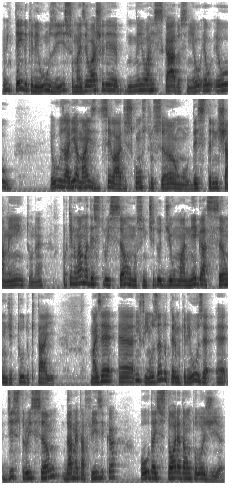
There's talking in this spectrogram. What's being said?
eu entendo que ele use isso mas eu acho ele meio arriscado assim eu, eu, eu, eu usaria mais sei lá desconstrução ou destrinchamento né porque não é uma destruição no sentido de uma negação de tudo que está aí. Mas é, é, enfim, usando o termo que ele usa, é destruição da metafísica ou da história da ontologia,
